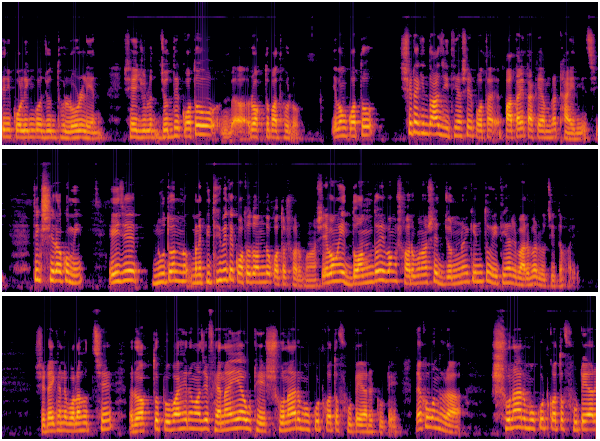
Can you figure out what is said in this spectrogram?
তিনি কলিঙ্গ যুদ্ধ লড়লেন, সেই যুদ্ধে কত রক্তপাত হলো এবং কত সেটা কিন্তু আজ ইতিহাসের পাতায় পাতায় তাকে আমরা ঠাঁই দিয়েছি। ঠিক সেরকমই এই যে নূতন মানে পৃথিবীতে কত দ্বন্দ্ব, কত সর্বনাশ এবং এই দ্বন্দ্ব এবং সর্বনাশের জন্যই কিন্তু ইতিহাস বারবার রচিত হয়। সেটা এখানে বলা হচ্ছে, রক্ত প্রবাহের মাঝে ফেনাইয়া উঠে সোনার মুকুট কত ফুটে আর টুটে। দেখো বন্ধুরা, সোনার মুকুট কত ফুটে আর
